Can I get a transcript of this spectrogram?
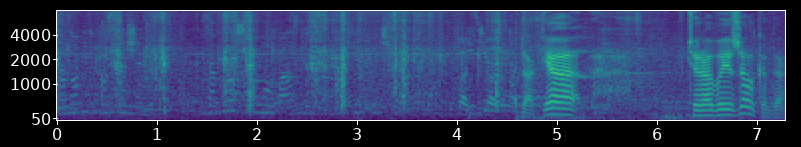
Шановні пасажири, запрошуємо вас до знак відпочинку. Так, я вчера выезжал, когда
